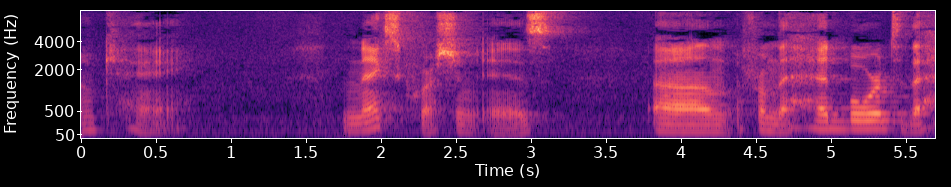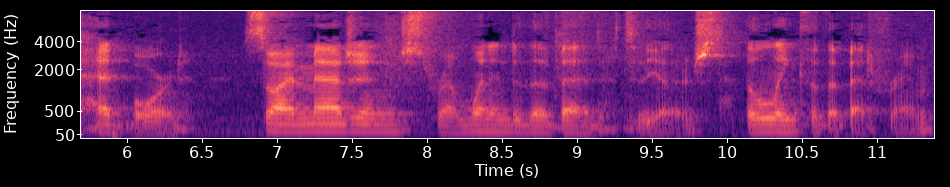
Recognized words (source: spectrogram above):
Okay. Next question is um, from the headboard to the headboard. So I imagine just from one end of the bed to the other, just the length of the bed frame.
